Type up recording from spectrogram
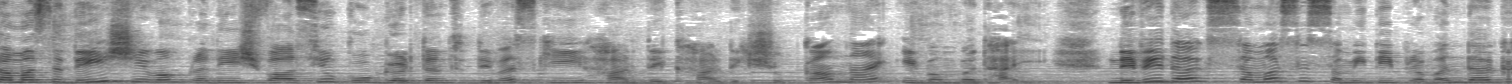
समस्त देश एवं प्रदेशवासियों को गणतंत्र दिवस की हार्दिक हार्दिक शुभकामनाएँ एवं बधाई। निवेदक, समस्त समिति प्रबंधक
